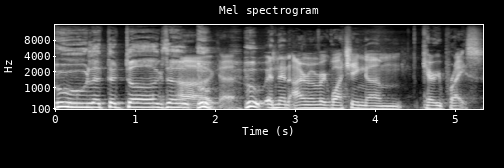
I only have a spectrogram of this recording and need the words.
"Who let the dogs out?" Oh, okay. Who? And then I remember watching um, Carey Price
